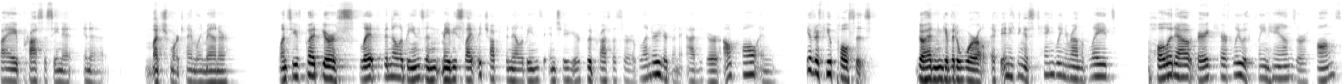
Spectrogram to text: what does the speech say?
by processing it in a much more timely manner. Once you've put your split vanilla beans and maybe slightly chopped vanilla beans into your food processor or blender, you're going to add your alcohol and give it a few pulses. Go ahead and give it a whirl. If anything is tangling around the blades, pull it out very carefully with clean hands or tongs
